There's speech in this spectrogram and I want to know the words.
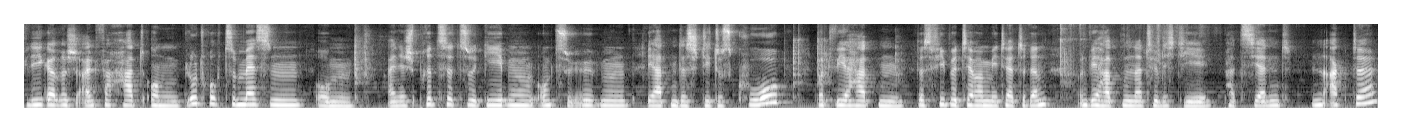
pflegerisch einfach hat, um Blutdruck zu messen, um eine Spritze zu geben, um zu üben. Wir hatten das Stethoskop und wir hatten das Fieberthermometer drin und wir hatten natürlich die Patientenakte.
